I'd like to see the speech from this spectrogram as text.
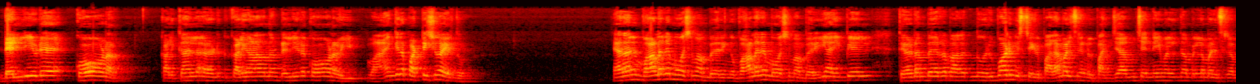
ഡൽഹിയുടെ കോ ഓണർ കളിക്കാൻ കളി കാണാൻ ഡൽഹിയുടെ കോ ഓണർ ഈ ഭയങ്കര പട്ടിഷമായിരുന്നു ഏതായാലും വളരെ മോശം അമ്പയറിങ് വളരെ മോശം അമ്പയറിങ് ഈ ഐ പി എൽ തേർഡ് അമ്പയറുടെ ഭാഗത്തുനിന്ന് ഒരുപാട് മിസ്റ്റേക്കുകൾ പല മത്സരങ്ങൾ. പഞ്ചാബും ചെന്നൈയും തമ്മിലുള്ള മത്സരം.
